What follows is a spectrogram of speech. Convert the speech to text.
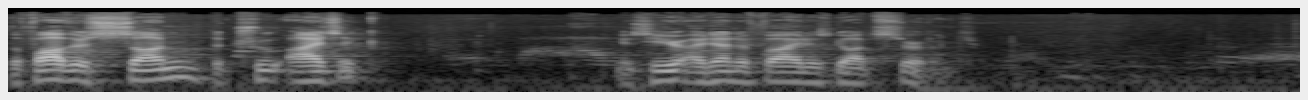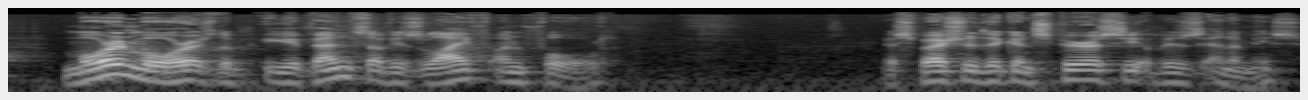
The Father's Son, the true Isaac, is here identified as God's servant. More and more, as the events of his life unfold, especially the conspiracy of his enemies,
